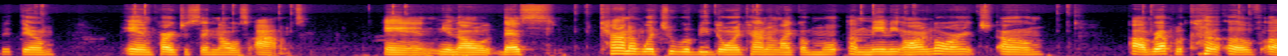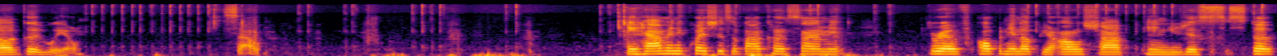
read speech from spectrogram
with them in purchasing those items. And you know that's kind of what you will be doing, kind of like a, a mini or large um, a replica of uh, Goodwill. So. if you have any questions about consignment, thrift, opening up your own shop, and you just stuck,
